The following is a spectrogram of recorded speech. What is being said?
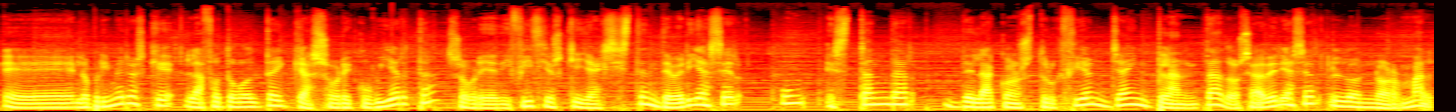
eh, lo primero es que la fotovoltaica sobre cubierta, sobre edificios que ya existen, debería ser un estándar de la construcción ya implantado, o sea, debería ser lo normal.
